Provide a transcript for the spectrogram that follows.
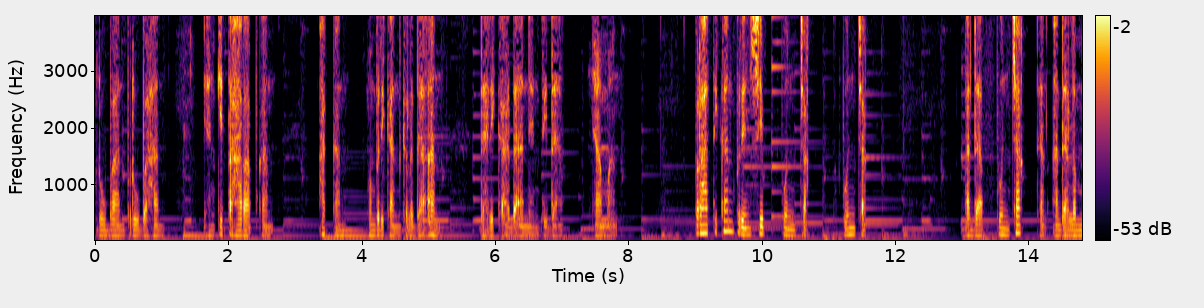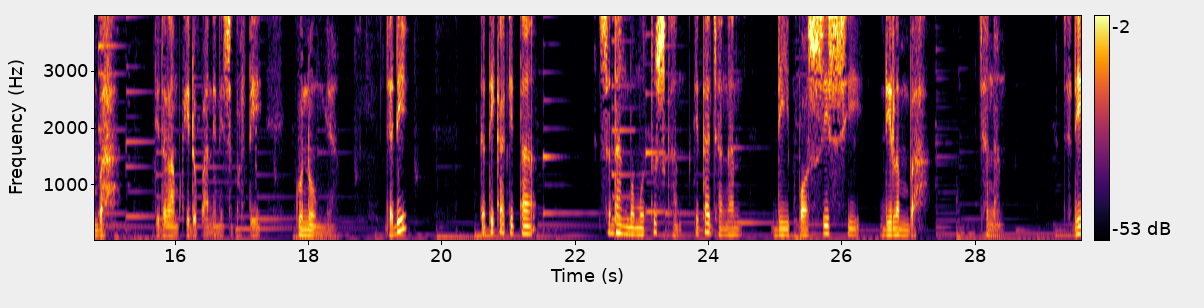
perubahan-perubahan yang kita harapkan akan memberikan kelegaan dari keadaan yang tidak nyaman. Perhatikan prinsip puncak-puncak ada puncak dan ada lembah di dalam kehidupan ini seperti gunung ya. Jadi ketika kita sedang memutuskan, kita jangan di posisi di lembah. Jangan. Jadi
